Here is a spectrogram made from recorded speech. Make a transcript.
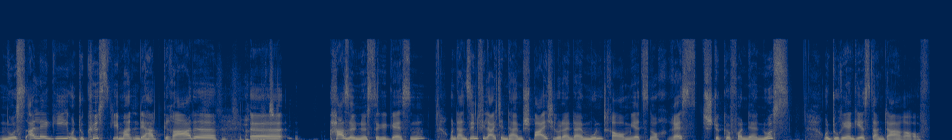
Nussallergie und du küsst jemanden, der hat gerade äh, Haselnüsse gegessen und dann sind vielleicht in deinem Speichel oder in deinem Mundraum jetzt noch Reststücke von der Nuss und du reagierst dann darauf.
